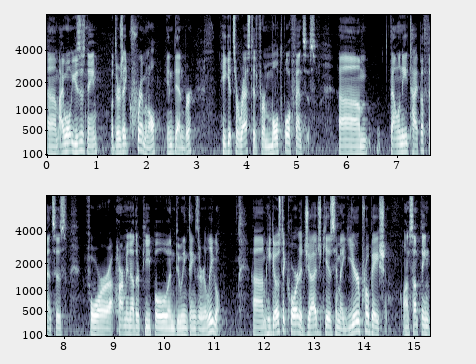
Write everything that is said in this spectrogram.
um, I won't use his name, but there's a criminal in Denver. He gets arrested for multiple offenses, um, felony type offenses for harming other people and doing things that are illegal. Um, he goes to court, a judge gives him a year probation on something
